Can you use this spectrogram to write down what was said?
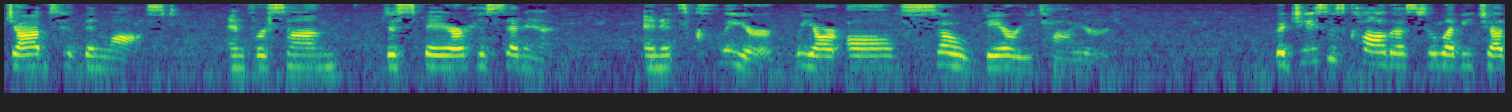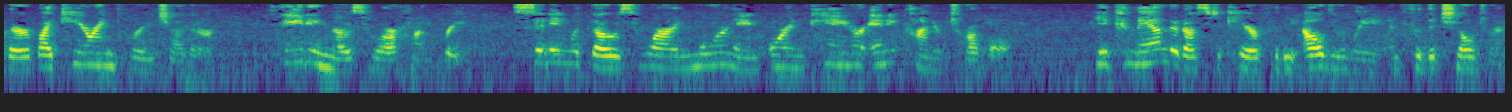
Jobs have been lost, and for some, despair has set in. And it's clear we are all so very tired. But Jesus called us to love each other by caring for each other, feeding those who are hungry, sitting with those who are in mourning or in pain or any kind of trouble. He commanded us to care for the elderly and for the children.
